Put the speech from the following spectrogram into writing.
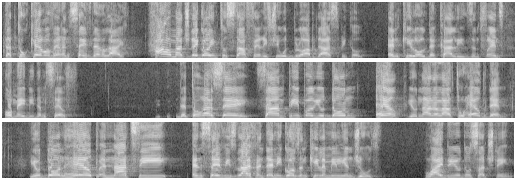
that took care of her and saved her life how much they're going to suffer if she would blow up the hospital and kill all their colleagues and friends, or maybe themselves. The Torah say some people you don't help. You're not allowed to help them. You don't help a Nazi and save his life and then he goes and kill a million Jews. Why do you do such thing?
